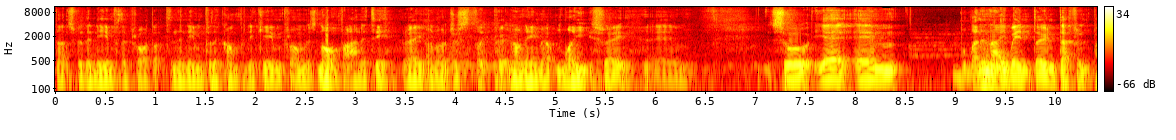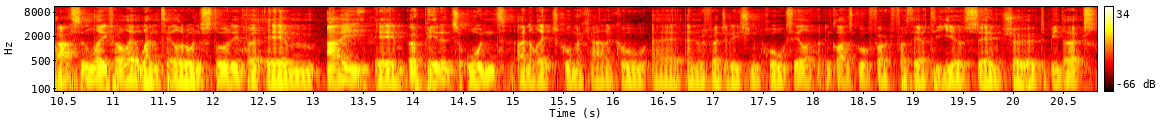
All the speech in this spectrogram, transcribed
That's where the name for the product and the name for the company came from. It's not vanity, right? We're not just like putting our name up in lights, right? Um, so yeah, um, Lynn and I went down different paths in life. I'll let Lynn tell her own story, but um, I, um, our parents owned an electrical, mechanical, uh, and refrigeration wholesaler in Glasgow for, for 30 years. Um, shout out to BDAX.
